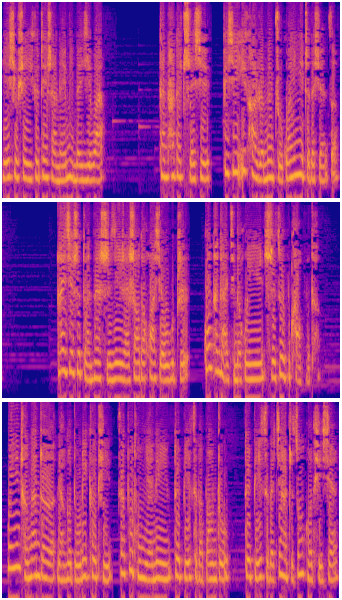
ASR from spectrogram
也许是一个电闪雷鸣的意外，但它的持续必须依靠人们主观意志的选择。爱情是短暂时间燃烧的化学物质，光谈感情的婚姻是最不靠谱的。婚姻承担着两个独立个体在不同年龄对彼此的帮助，对彼此的价值综合体现。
